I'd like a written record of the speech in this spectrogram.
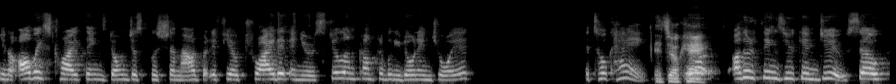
you know always try things don't just push them out but if you have tried it and you're still uncomfortable you don't enjoy it it's okay. It's okay. Other things you can do. So,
